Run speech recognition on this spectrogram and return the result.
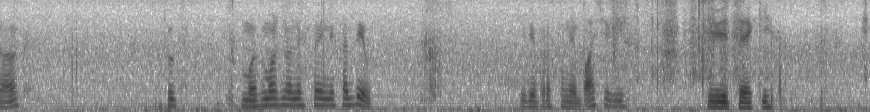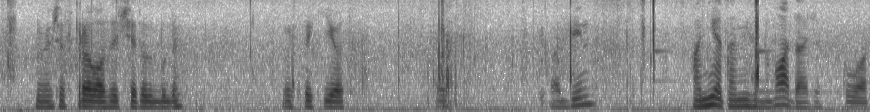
Так. Тут, можливо, ніхто і не ходив. Или просто не бачив їх. Дивіться які. Ну і зараз пролазить ще тут буде. Ось такі от. Ось. Один. А ні, там їх два даже. Клас.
